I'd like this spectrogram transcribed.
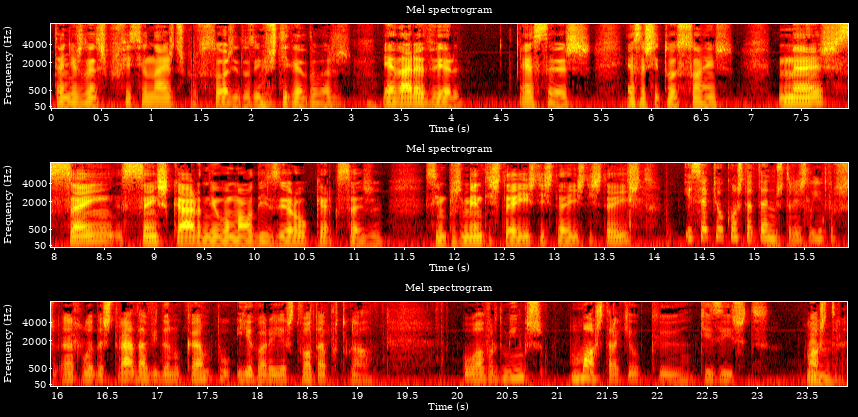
tenho as doenças profissionais dos professores e dos investigadores, é dar a ver essas, essas situações, mas sem, sem escárnio ou mal dizer ou o que quer que seja. Simplesmente isto é isto, isto é isto, isto é isto. Isso é que eu constatei nos três livros: A Rua da Estrada, A Vida no Campo e agora este Volta a Portugal. O Álvaro Domingos mostra aquilo que, que existe. Mostra.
